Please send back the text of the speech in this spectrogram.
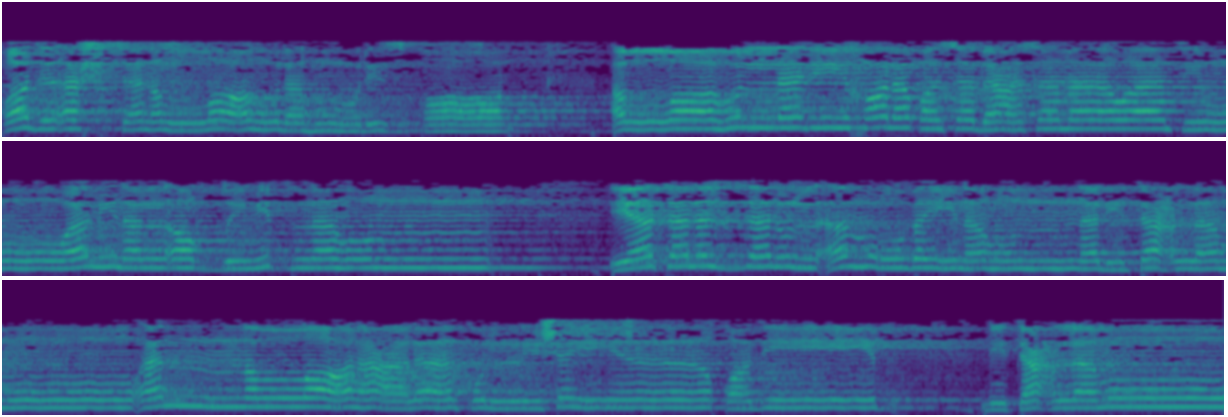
قد أحسن الله له رزقا. الله الذي خلق سبع سماوات ومن الأرض مثلهن. يتنزل الأمر بينهن لتعلموا أن الله على كل شيء قدير. لتعلموا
